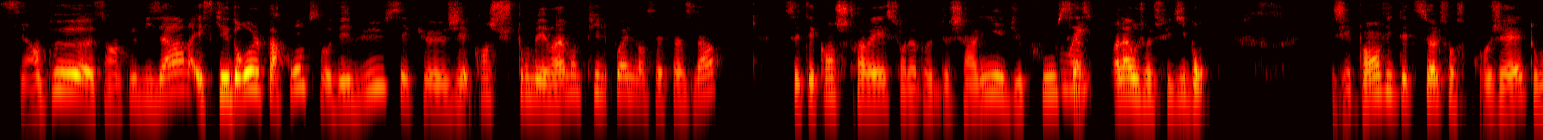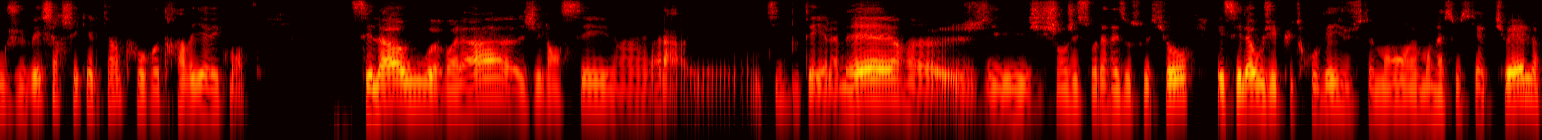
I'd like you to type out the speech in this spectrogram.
c'est un peu, c'est un peu bizarre et ce qui est drôle par contre au début, c'est que j'ai quand je suis tombée vraiment pile poil dans cette phase-là, c'était quand je travaillais sur la boîte de Charlie et du coup, c'est à ce Oui. moment-là où je me suis dit: «Bon, j'ai pas envie d'être seule sur ce projet, donc je vais chercher quelqu'un pour, heu, travailler avec moi». C'est là où, heu, voilà, j'ai lancé, heu, voilà, une petite bouteille à la mer, j'ai changé sur les réseaux sociaux et c'est là où j'ai pu trouver justement, mon associé actuel,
